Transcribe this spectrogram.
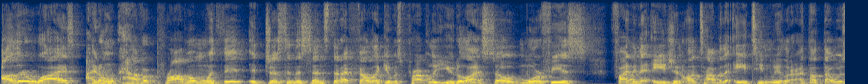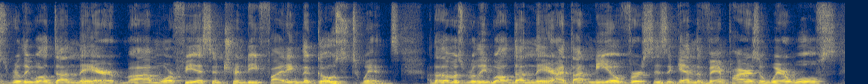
Otherwise, I don't have a problem with it, it. Just in the sense that I felt like it was properly utilized. So Morpheus fighting the agent on top of the 18 wheeler. I thought that was really well done there. Uh, Morpheus and Trinity fighting the Ghost Twins. I thought that was really well done there. I thought Neo versus, again, the vampires and werewolves,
